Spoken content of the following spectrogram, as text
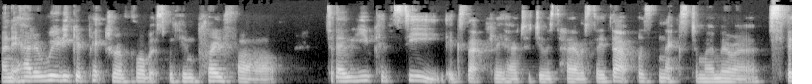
and it had a really good picture of Robert Smith in profile, so you could see exactly how to do his hair. So that was next to my mirror. So,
